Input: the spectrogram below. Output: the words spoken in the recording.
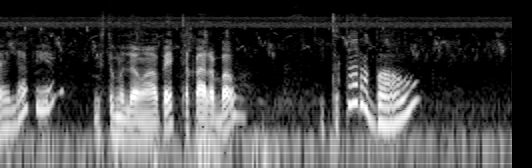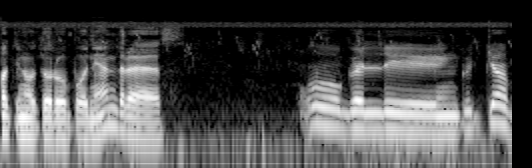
I love you. Gusto mo lumapit sa Carabao? It's a Carabao. Oh, tinuturo po ni Andres. Oh, galing. Good job.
